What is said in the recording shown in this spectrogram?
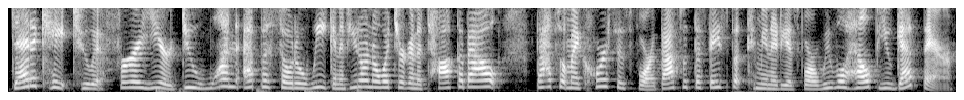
dedicate to it for a year. Do one episode a week. And if you don't know what you're going to talk about, that's what my course is for. That's what the Facebook community is for. We will help you get there.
